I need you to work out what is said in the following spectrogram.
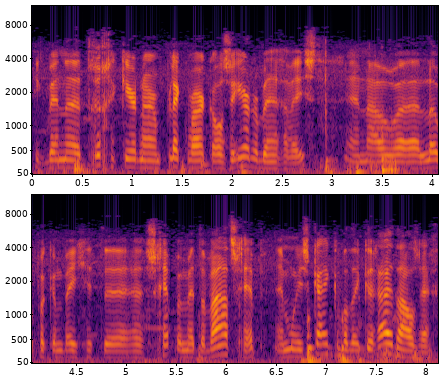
Ik ben teruggekeerd naar een plek waar ik al eens eerder ben geweest. En nou loop ik een beetje te scheppen met de waadschep. En moet je eens kijken wat ik eruit haal zeg.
